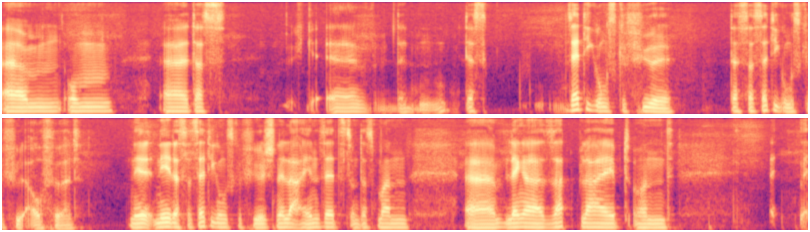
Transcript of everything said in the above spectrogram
ähm, um äh, das, äh, das Sättigungsgefühl, dass das Sättigungsgefühl aufhört. Nee, nee, dass das Sättigungsgefühl schneller einsetzt und dass man äh, länger satt bleibt und äh,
